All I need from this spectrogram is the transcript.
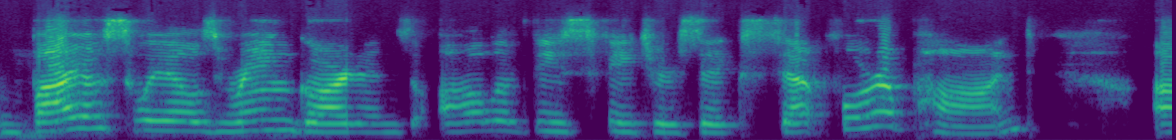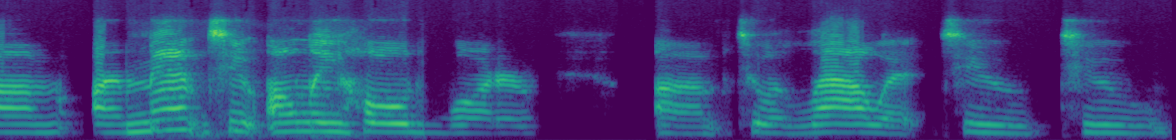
bioswales, rain gardens, all of these features except for a pond um, are meant to only hold water um, to allow it to, to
